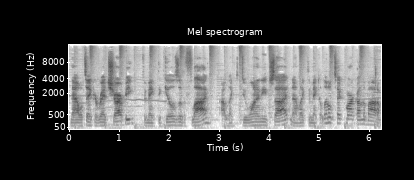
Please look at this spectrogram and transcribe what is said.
Now we'll take a red Sharpie to make the gills of the fly. I like to do one on each side, and I like to make a little tick mark on the bottom.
